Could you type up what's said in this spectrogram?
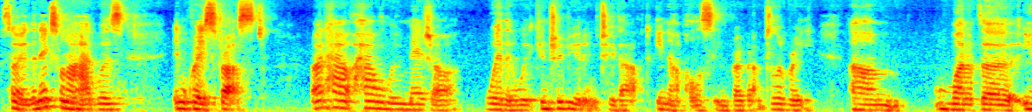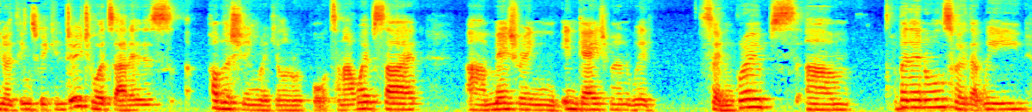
So the next one I had was increased trust, right? How, how will we measure whether we're contributing to that in our policy and program delivery? Um, one of the you know things we can do towards that is publishing regular reports on our website, uh, measuring engagement with certain groups, um, but then also that we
